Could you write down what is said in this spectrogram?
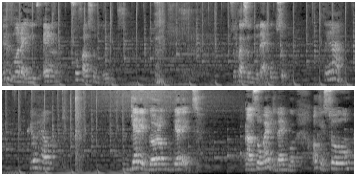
this is what i use and so far so good. So far so good i hope so. So yeah pure health. Get it girl get it. Now so where did i go? Okay so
